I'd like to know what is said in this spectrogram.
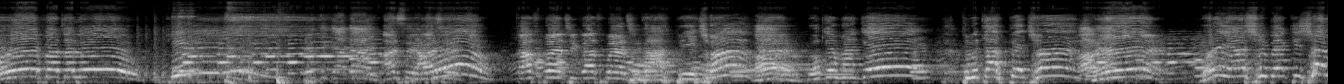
ওরে পেঁচালো! এদিকে আগাই। আছে আছে কাজ পেয়েছি কাজ পেয়েছি। কাজ পেয়েছ? হ্যাঁ। ওকে মাগে। তুমি কাজ পেয়েছ? হ্যাঁ। ওরে আসবে কিসের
